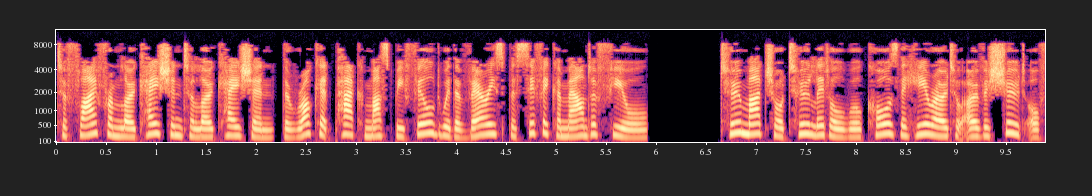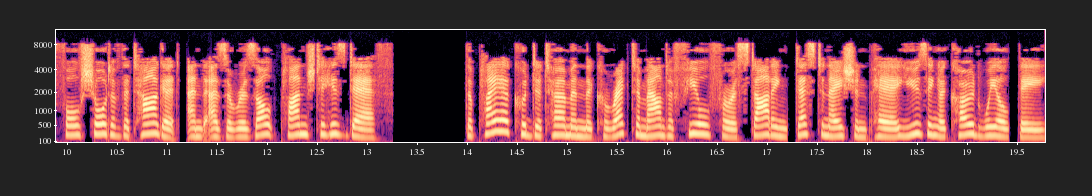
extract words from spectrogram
To fly from location to location, the rocket pack must be filled with a very specific amount of fuel. Too much or too little will cause the hero to overshoot or fall short of the target, and as a result plunge to his death. The player could determine the correct amount of fuel for a starting, destination pair using a code wheel, the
